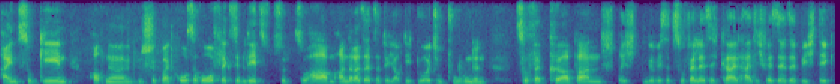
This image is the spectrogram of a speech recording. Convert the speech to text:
einzugehen, auch eine ein Stück weit große, hohe Flexibilität zu, zu haben. Andererseits natürlich auch die deutschen Tugenden zu verkörpern, sprich eine gewisse Zuverlässigkeit halte ich für sehr, sehr wichtig.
